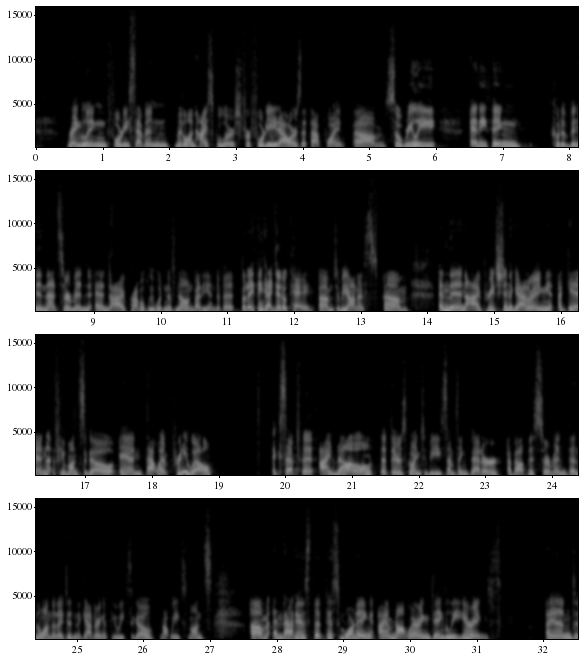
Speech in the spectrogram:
wrangling 47 middle and high schoolers for 48 hours at that point. Um, so, really, anything could have been in that sermon, and I probably wouldn't have known by the end of it. But I think I did okay, um, to be honest. Um, and then I preached in the gathering again a few months ago, and that went pretty well, except that I know that there's going to be something better about this sermon than the one that I did in the gathering a few weeks ago, not weeks, months. Um, and that is that this morning I am not wearing dangly earrings. And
